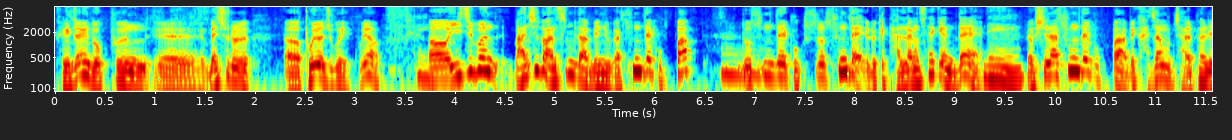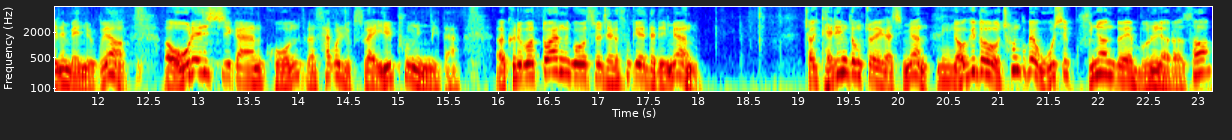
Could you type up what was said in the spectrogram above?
굉장히 높은 에, 매출을 어, 보여주고 있고요. 어, 이 집은 많지도 않습니다. 메뉴가 순대국밥, 또 순대국수, 순대 이렇게 달랑 세 개인데 네. 역시나 순대국밥이 가장 잘 팔리는 메뉴고요. 어, 오랜 시간 고온 그런 사골 육수가 일품입니다. 어, 그리고 또 한 곳을 제가 소개해드리면 저기 대림동 쪽에 가시면 네. 여기도 1959년도에 문을 열어서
